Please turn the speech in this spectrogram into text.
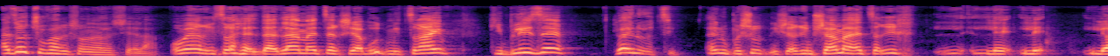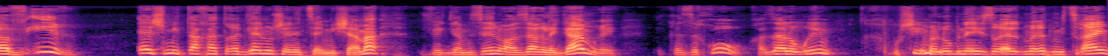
אז זו תשובה ראשונה לשאלה. אומר ישראל אלדד, למה היה צריך שיעבוד מצרים? כי בלי זה לא היינו יוצאים. היינו פשוט נשארים שם, היה צריך להבעיר אש מתחת רגלינו שנצא משם, וגם זה לא עזר לגמרי. כזכור, חז"ל אומרים, חבושים עלו בני ישראל את מרד מצרים.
